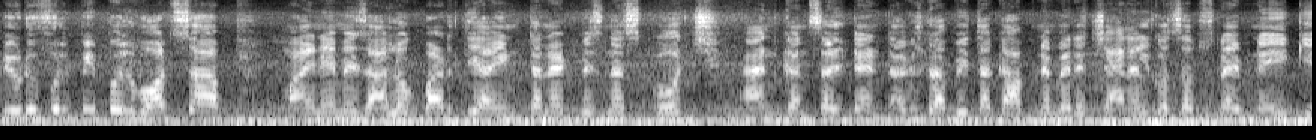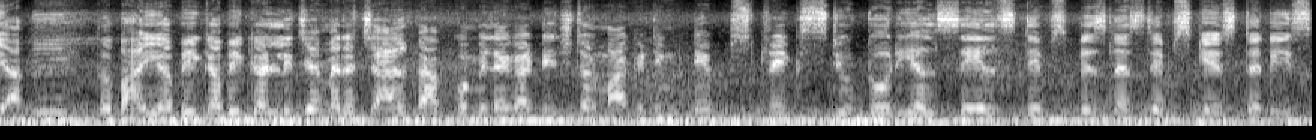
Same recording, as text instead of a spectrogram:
Beautiful people, what's up? My name is Alok Bhartia, internet business coach and consultant अगर अभी तक आपने मेरे चैनल को सब्सक्राइब नहीं किया तो भाई अभी कभी कर लीजिए मेरे चैनल पे आपको मिलेगा digital marketing tips tricks tutorial sales tips business tips case studies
